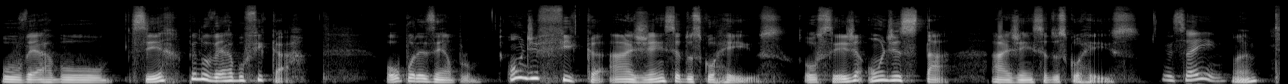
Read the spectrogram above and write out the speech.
o verbo ser pelo verbo ficar. Ou, por exemplo, onde fica a agência dos Correios? Ou seja, onde está a agência dos Correios? Isso aí. É?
